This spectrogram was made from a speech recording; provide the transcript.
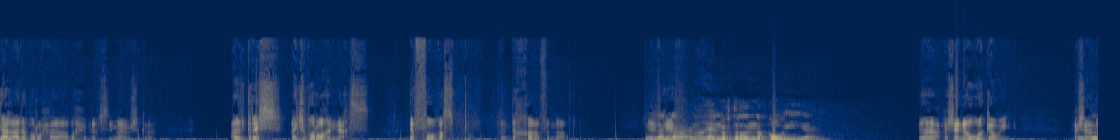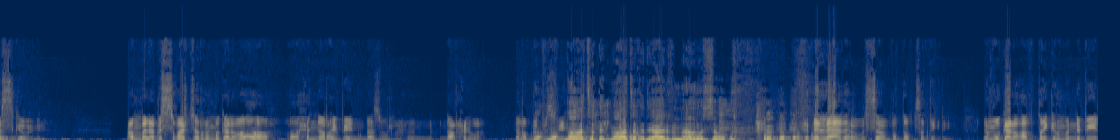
قال أنا بروح اضحي بنفسي ما هي مشكلة. ألدريش أجبروه الناس. دفوه غصب. دخلوا في النار. شايف لأن؟ يعني المفترض إنه قوي يعني. آه عشان هو قوي. عشان. بس قوي. أما الابس واتشر هم قالوا أوه أوه إحنا رهيبين. لازم نروح النار حلوة. يلا ما, بنقفز ما, فيه. ما اعتقد ما أعتقد يعرف إن هذا هو السبب. إلا هذا هو السبب بالضبط صدقني. لما قالوا هذا طريقهم النبيل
